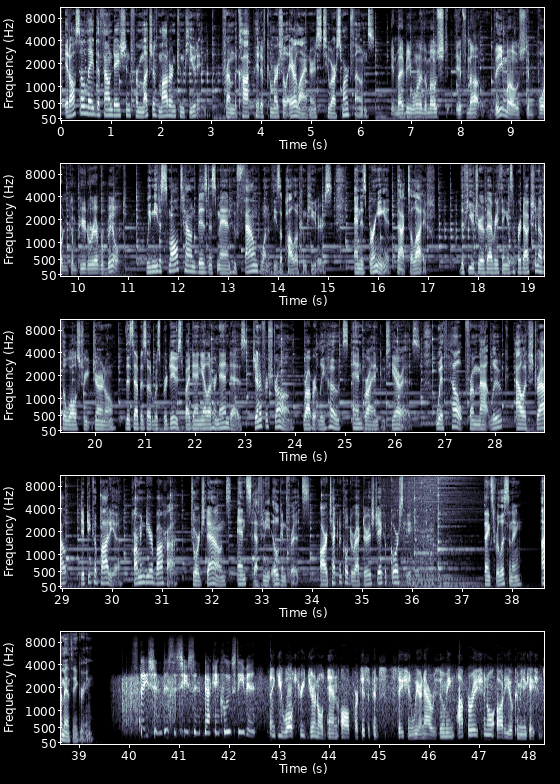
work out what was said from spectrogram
It also laid the foundation for much of modern computing, from the cockpit of commercial airliners to our smartphones. It may be one of the most, if not the most important computer ever built. We meet a small town businessman who found one of these Apollo computers and is bringing it back to life. The Future of Everything is a production of the Wall Street Journal. This episode was produced by Daniela Hernandez, Jennifer Strong, Robert Lee Hotz, and Brian Gutierrez, with help from Matt Luke, Alex Strout, Dipti Kapadia, Harmandir Barha, George Downs, and Stephanie Ilgenfritz. Our technical director is Jacob Gorski. Thanks for listening. I'm Anthony Green. Station. That concludes the event. Thank you, Wall Street Journal, and all participants. Station, we are now resuming operational audio communications.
